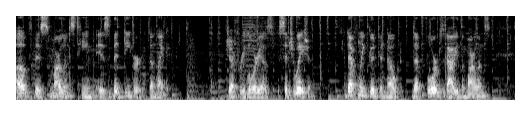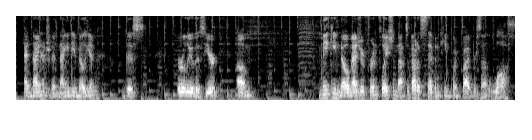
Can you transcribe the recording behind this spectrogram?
of this Marlins team is a bit deeper than like Jeffrey Loria's situation. Definitely good to note that Forbes valued the Marlins at 990 million this earlier this year. Um, making no measure for inflation, that's about a 17.5% loss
